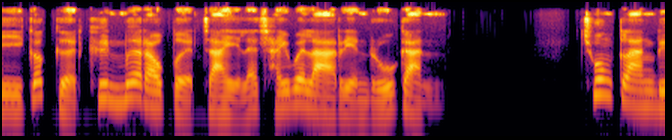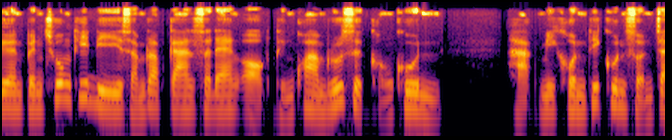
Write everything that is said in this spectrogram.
ดีๆ ก็เกิดขึ้นเมื่อเราเปิดใจและใช้เวลาเรียนรู้กัน ช่วงกลางเดือนเป็นช่วงที่ดีสำหรับการแสดงออกถึงความรู้สึกของคุณ หากมีคนที่คุณสนใจ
